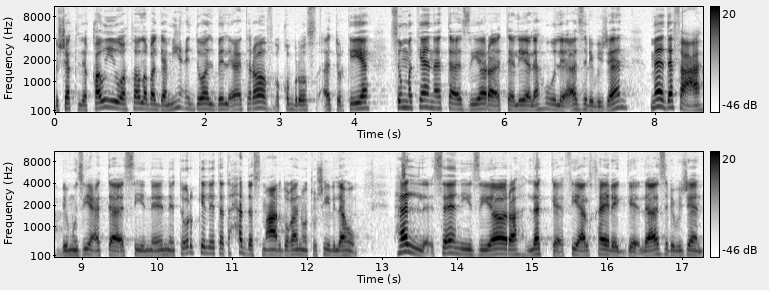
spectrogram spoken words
بشكل قوي وطالب جميع الدول بالاعتراف بقبرص التركية. ثم كانت الزيارة التالية له لأذربيجان ما دفع بمذيعة سي ان ان ترك لتتحدث مع أردوغان وتشير له. هل ثاني زيارة لك في الخارج لأذربيجان؟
